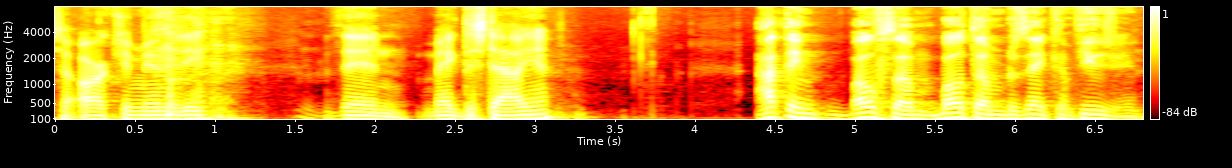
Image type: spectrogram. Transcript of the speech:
to our community than Meg The Stallion? I think both of them, both of them present confusion.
